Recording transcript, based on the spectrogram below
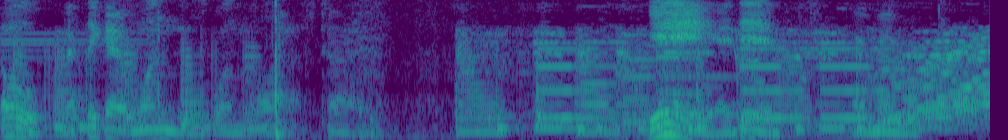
Oh, I think I won this one the last time. Yay, I did. I remember.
